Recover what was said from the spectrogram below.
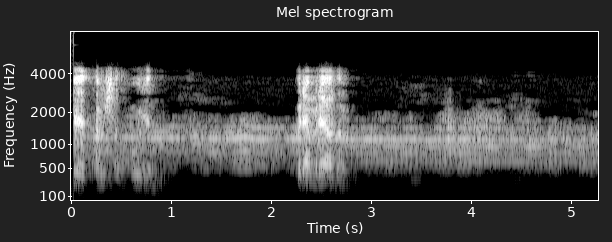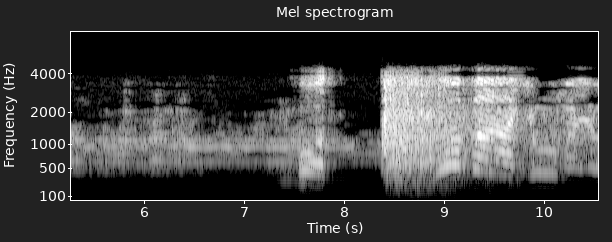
Там сейчас будет. Прям рядом. Вот. Опа, ё-моё.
